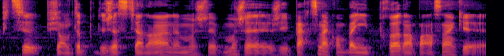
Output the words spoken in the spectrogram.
puis, puis on n'était pas des gestionnaires. là. Moi, j'ai, moi j'ai, j'ai parti ma compagnie de prod en pensant que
